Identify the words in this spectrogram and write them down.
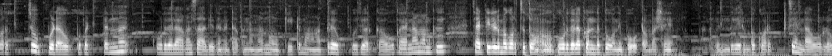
കുറച്ച് ഉപ്പിടുക ഉപ്പ് പെട്ടെന്ന് കൂടുതലാവാൻ സാധ്യത ഉണ്ട് കേട്ടോ. അപ്പം നമ്മൾ നോക്കിയിട്ട് മാത്രമേ ഉപ്പ് ചേർക്കാവൂ. കാരണം നമുക്ക് ചട്ടിയിലിടുമ്പോൾ കുറച്ച് തോ കൂടുതലൊക്കെ ഉണ്ട് തോന്നിപ്പോകും കേട്ടോ. പക്ഷേ അത് വെന്ത് വരുമ്പോൾ കുറച്ചേ ഉണ്ടാവുള്ളൂ.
